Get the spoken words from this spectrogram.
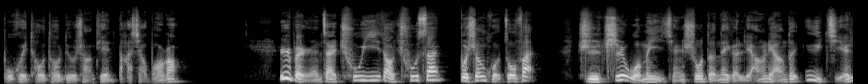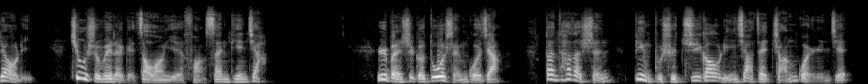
不会偷偷溜上天打小报告。日本人在初一到初三不生火做饭，只吃我们以前说的那个凉凉的御节料理，就是为了给灶王爷放三天假。日本是个多神国家，但他的神并不是居高临下在掌管人间，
